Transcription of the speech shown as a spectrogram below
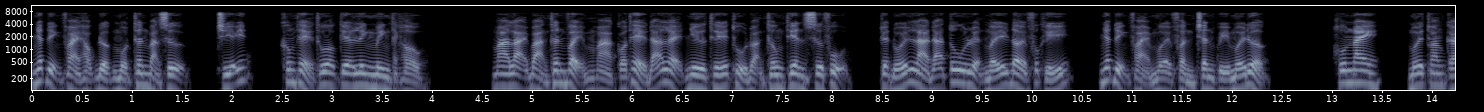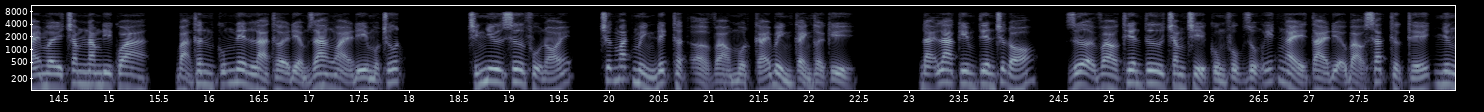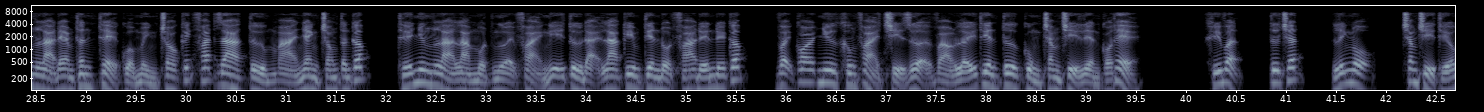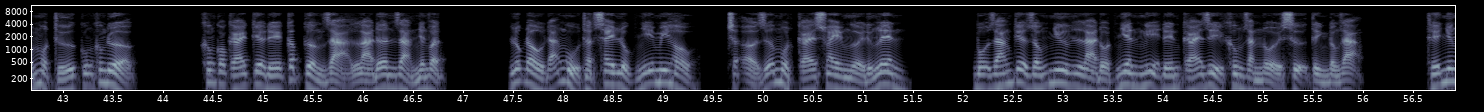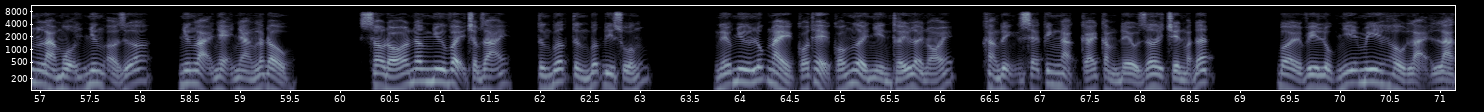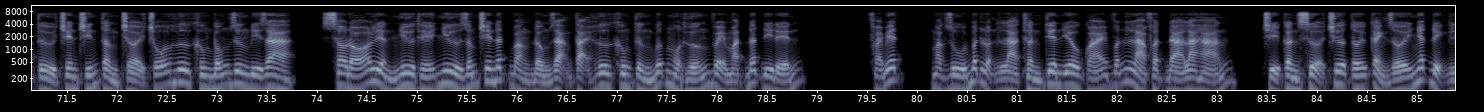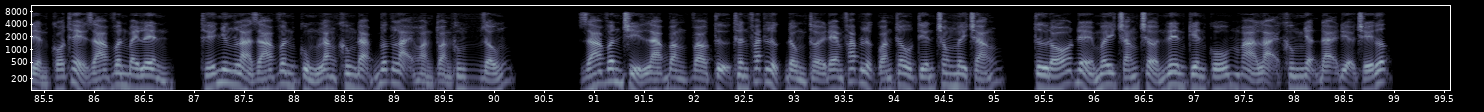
Nhất định phải học được một thân bản sự, chí ít, không thể thua kia linh minh thạch hầu. Mà lại bản thân vậy mà có thể đã lệ như thế thủ đoạn thông thiên sư phụ, tuyệt đối là đã tu luyện mấy đời phúc khí, nhất định phải mười phần chân quý mới được. Hôm nay, mới thoáng cái mấy trăm năm đi qua, bản thân cũng nên là thời điểm ra ngoài đi một chút. Chính như sư phụ nói, trước mắt mình đích thật ở vào một cái bình cảnh thời kỳ. Đại La Kim Tiên trước đó, dựa vào thiên tư chăm chỉ cùng phục dụng ít ngày tài địa bảo sát thực thế nhưng là đem thân thể của mình cho kích phát ra từ mà nhanh chóng tấn cấp, thế nhưng là làm một người phải nghĩ từ Đại La Kim Tiên đột phá đến đế cấp, vậy coi như không phải chỉ dựa vào lấy thiên tư cùng chăm chỉ liền có thể. Khí vận, tư chất, lĩnh ngộ, chăm chỉ thiếu một thứ cũng không được. Không có cái kia đế cấp cường giả là đơn giản nhân vật. Lúc đầu đã ngủ thật say lục nhĩ mi hầu, chợ ở giữa một cái xoay người đứng lên. Bộ dáng kia giống như là đột nhiên nghĩ đến cái gì không dằn nổi sự tình đồng dạng. Thế nhưng là mộ nhưng ở giữa, nhưng lại nhẹ nhàng lắc đầu. Sau đó nâng như vậy chậm rãi, từng bước từng bước đi xuống. Nếu như lúc này có thể có người nhìn thấy lời nói, khẳng định sẽ kinh ngạc cái cầm đều rơi trên mặt đất. Bởi vì lục nhĩ mi hầu lại là từ trên chín tầng trời chỗ hư không bỗng dưng đi ra, sau đó liền như thế như giống trên đất bằng đồng dạng tại hư không từng bước một hướng về mặt đất đi đến. Phải biết, mặc dù bất luận là thần tiên yêu quái vẫn là Phật Đà La Hán, chỉ cần sửa chưa tới cảnh giới nhất định liền có thể giá vân bay lên, thế nhưng là giá vân cùng lăng không đạp bước lại hoàn toàn không giống. Giá vân chỉ là bằng vào tự thân phát lực đồng thời đem pháp lực quán thâu tiến trong mây trắng, từ đó để mây trắng trở nên kiên cố mà lại không nhận đại địa chế ước.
